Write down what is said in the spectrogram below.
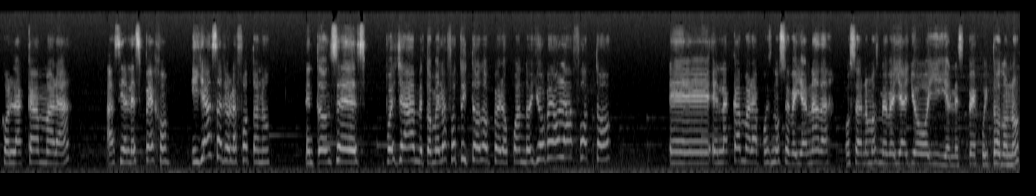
con la cámara hacia el espejo y ya salió la foto, ¿no? Entonces, pues ya me tomé la foto y todo, pero cuando yo veo la foto eh, en la cámara, pues no se veía nada. O sea, nada más me veía yo y el espejo y todo, ¿no?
